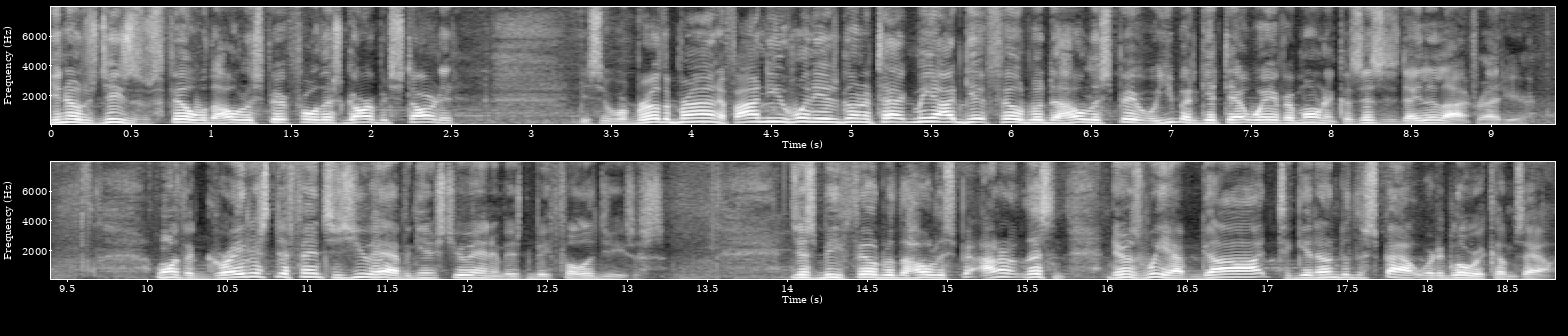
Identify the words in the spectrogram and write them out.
You notice Jesus was filled with the Holy Spirit before this garbage started? He said, Well, Brother Brian, if I knew when he was going to attack me, I'd get filled with the Holy Spirit. Well, you better get that way every morning because this is daily life right here. One of the greatest defenses you have against your enemy is to be full of Jesus. Just be filled with the Holy Spirit. I don't listen, there's we have got to get under the spout where the glory comes out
